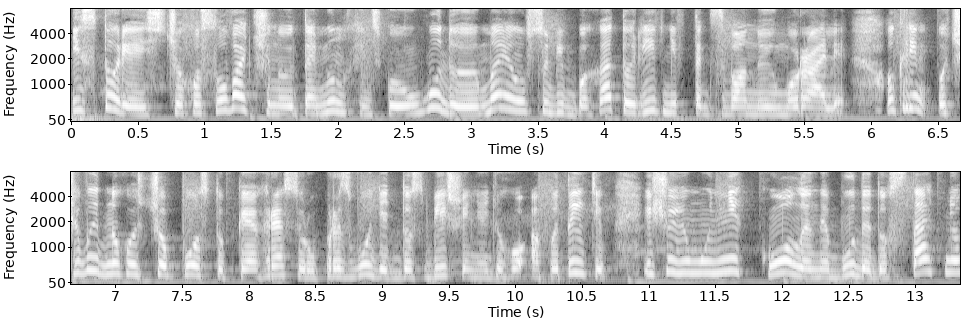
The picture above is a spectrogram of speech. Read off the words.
Історія із Чехословаччиною та Мюнхенською угодою має у собі багато рівнів так званої моралі. Окрім очевидного, що поступки агресору призводять до збільшення його апетитів і що йому ніколи не буде достатньо,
